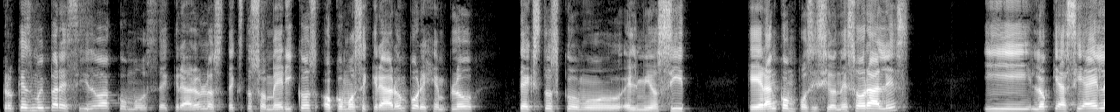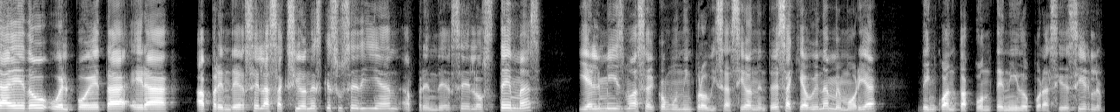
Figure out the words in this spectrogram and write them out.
creo que es muy parecido a cómo se crearon los textos homéricos o cómo se crearon, por ejemplo, textos como el Miocid, que eran composiciones orales y lo que hacía el aedo o el poeta era aprenderse las acciones que sucedían, aprenderse los temas y él mismo hacer como una improvisación. Entonces aquí había una memoria de en cuanto a contenido, por así decirlo.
